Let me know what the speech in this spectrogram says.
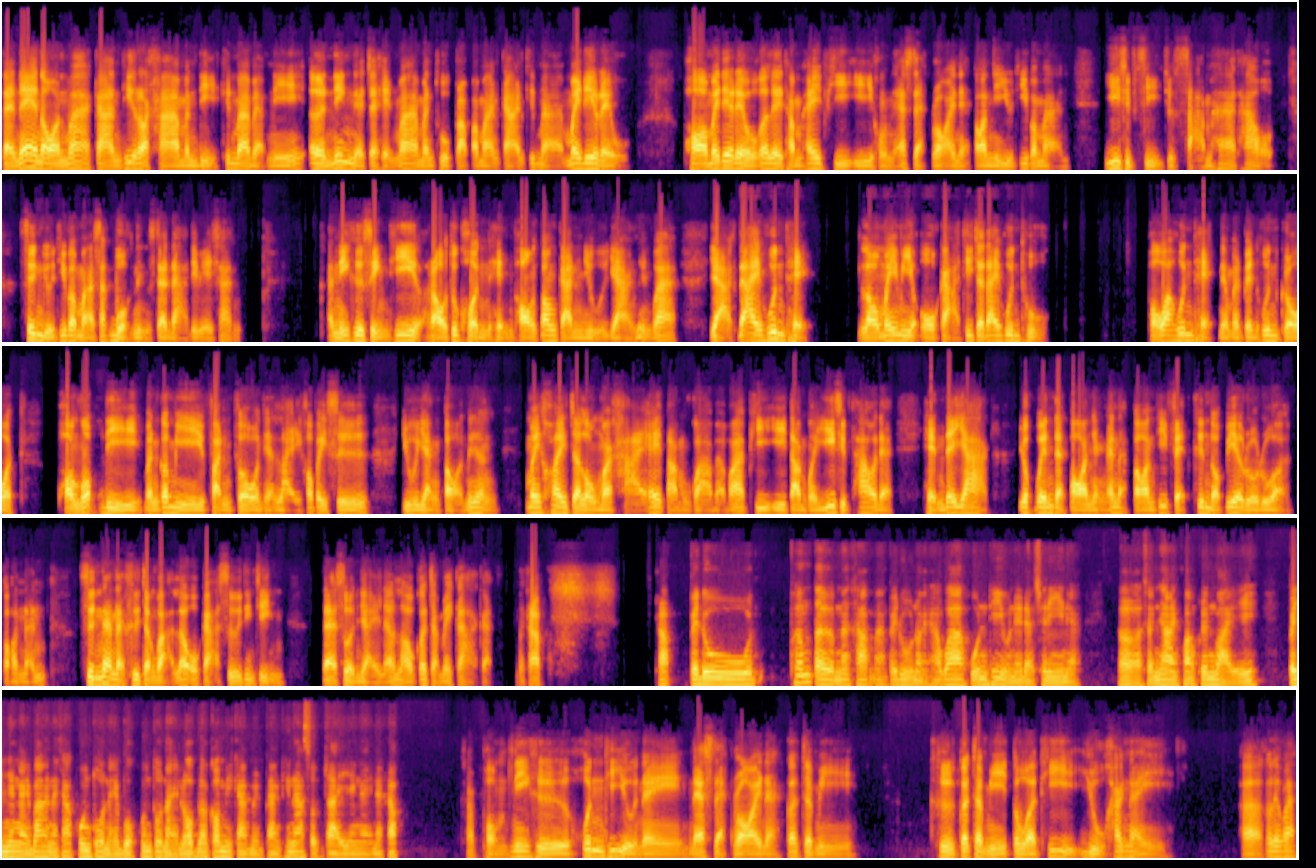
แต่แน่นอนว่าการที่ราคามันดีดขึ้นมาแบบนี้ e a r n i n g เนี่ยจะเห็นว่ามันถูกปรับประมาณการขึ้นมาไม่ได้เร็ว พอไม่ได้เร็วก็เลยทำให้ PE ของ NASDAQ ร้อยเนี่ยตอนนี้อยู่ที่ประมาณ 24.35 เท่า ซึ่งอยู่ที่ประมาณสักบวก 1 standard deviation อันนี้คือสิ่งที่เราทุกคนเห็นพ้องต้องกันอยู่อย่างหนึ่งว่า อยากได้หุ้นเทค เราไม่มีโอกาสที่จะได้หุ้นถูก เพราะว่าหุ้นเทคเนี่ยมันเป็นหุ้นโกรดพองบดีมันก็มีฟันโฟเนี่ยไหลเข้าไปซื้ออยู่อย่างต่อเนื่อง ไม่ค่อยจะลงมาขายให้ต่ำกว่าแบบว่า PE ต่ำกว่า 20 เท่าเนี่ยเห็นได้ยาก ยกเว้นแต่ตอนอย่างนั้นอะตอนที่เฟดขึ้นดอกเบี้ยรัวๆตอนนั้น ซึ่งนั่นนะคือจังหวะแล้วโอกาสซื้อจริง ๆ แต่ส่วนใหญ่แล้วเราก็จะไม่กล้ากันนะครับ ครับไปดูเพิ่มเติมนะครับไปดูหน่อยครับว่าหุ้นที่อยู่ในดัชนีเนี่ยสัญญาณความเคลื่อนไหวเป็นยังไงบ้างนะครับหุ้นตัวไหนบวกหุ้นตัวไหนลบ แล้วก็มีการเปลี่ยนแปลงที่น่าสนใจยังไงนะครับ ครับผมนี่คือหุ้นที่อยู่ใน NASDAQ ร้อยนะก็จะมี คือก็จะมีตัวที่อยู่ข้างในเอ่อเขาเรียกว่า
